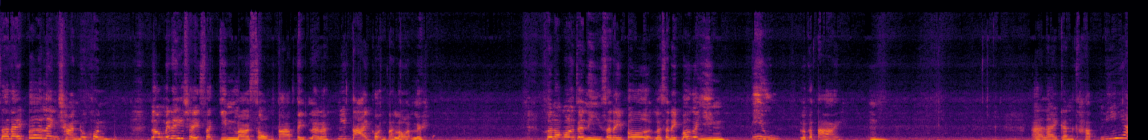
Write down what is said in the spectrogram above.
สไนเปอร์เล็งฉันทุกคน เราไม่ได้ใช้สกินมาสองตาติดแล้วนะ นี่ตายก่อนตลอดเลยคือเรากำลังจะหนีสไนเปอร์ แล้วสไนเปอร์ก็ยิงปิ้วแล้วก็ตาย อืม อะไรกันครับเนี่ย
